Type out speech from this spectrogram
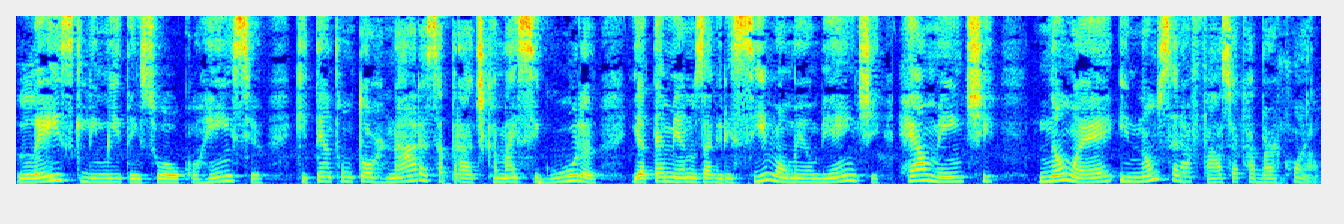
leis que limitem sua ocorrência, que tentam tornar essa prática mais segura e até menos agressiva ao meio ambiente, realmente não é e não será fácil acabar com ela.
